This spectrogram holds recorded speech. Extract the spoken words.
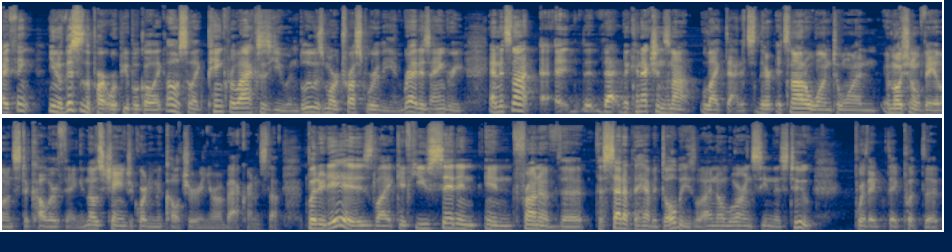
I think, you know, this is the part where people go like, oh, so like pink relaxes you and blue is more trustworthy and red is angry. And it's not, uh, that the connection's not like that. It's there. It's not a one-to-one emotional valence to color thing. And those change according to culture and your own background and stuff. But it is like if you sit in, in front of the, the setup they have at Dolby's, I know Lauren's seen this too, where they, they put the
